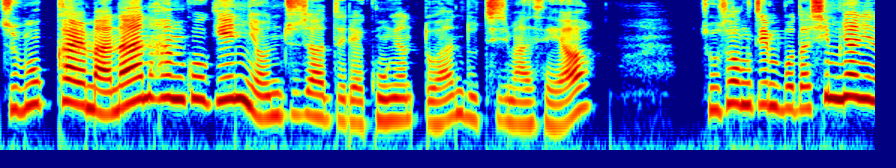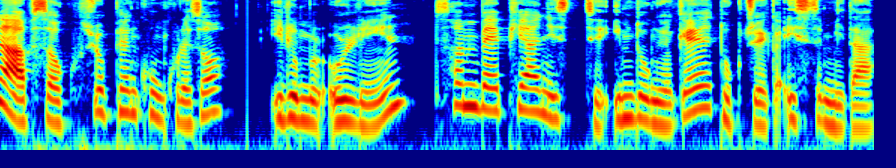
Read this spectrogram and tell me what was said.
주목할 만한 한국인 연주자들의 공연 또한 놓치지 마세요. 조성진보다 10년이나 앞서 쇼팽 콩쿨에서 이름을 올린 선배 피아니스트 임동혁의 독주회가 있습니다.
